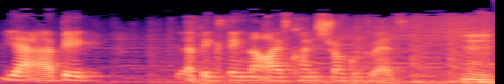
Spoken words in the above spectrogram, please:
yeah, a big, a big thing that I've kind of struggled with. Mm.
